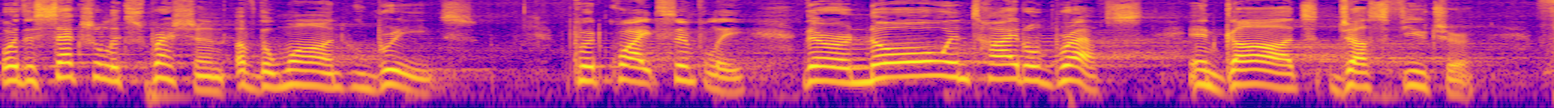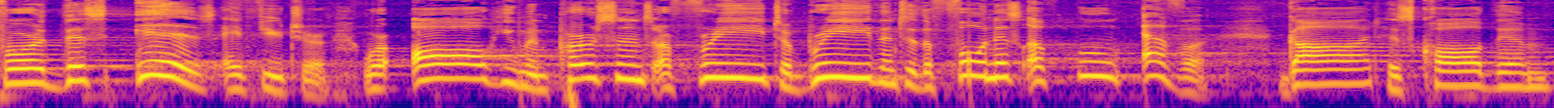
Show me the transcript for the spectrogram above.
or the sexual expression of the one who breathes. Put quite simply, there are no entitled breaths in God's just future. For this is a future where all human persons are free to breathe into the fullness of whomever God has called them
